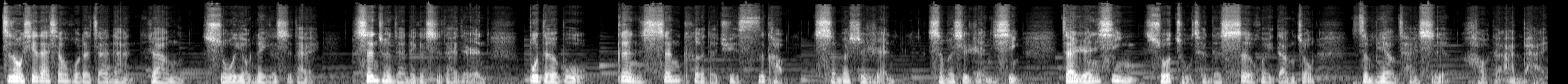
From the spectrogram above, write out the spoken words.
这种现代生活的灾难，让所有那个时代生存在那个时代的人，不得不更深刻的去思考什么是人，什么是人性，在人性所组成的社会当中，怎么样才是好的安排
